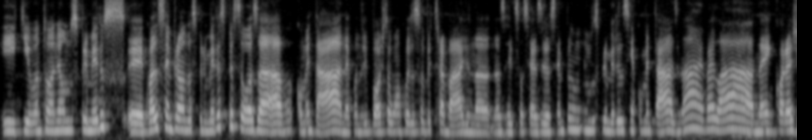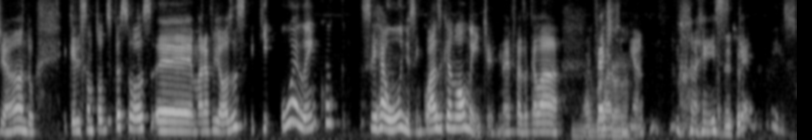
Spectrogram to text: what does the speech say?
e que o Antônio é um dos primeiros, é, quase sempre é uma das primeiras pessoas a, a, comentar, né? Quando ele posta alguma coisa sobre trabalho na, nas redes sociais, ele é sempre um, um, dos primeiros assim, a comentar, dizendo, ah, vai lá, né? Encorajando, e que eles são todas pessoas é, maravilhosas e que o elenco se reúne assim, quase que anualmente, né? Faz aquela hum, festinha. Mas gente... é isso.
